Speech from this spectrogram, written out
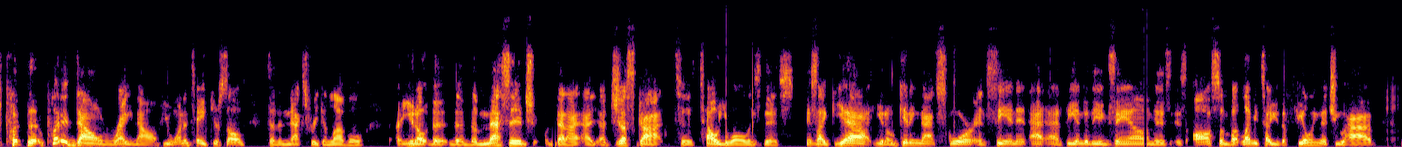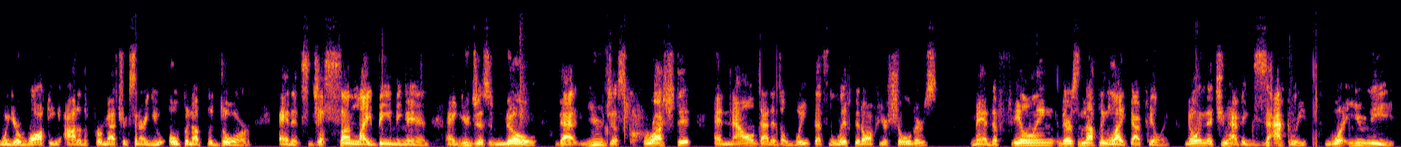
put the put it down right now. If you want to take yourself to the next freaking level, uh, you know the the the message that I, I just got to tell you all is this is like yeah you know getting that score and seeing it at, at the end of the exam is is awesome but let me tell you the feeling that you have when you're walking out of the Prometric Center and you open up the door and it's just sunlight beaming in and you just know that you just crushed it and now that is a weight that's lifted off your shoulders man the feeling there's nothing like that feeling knowing that you have exactly what you need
